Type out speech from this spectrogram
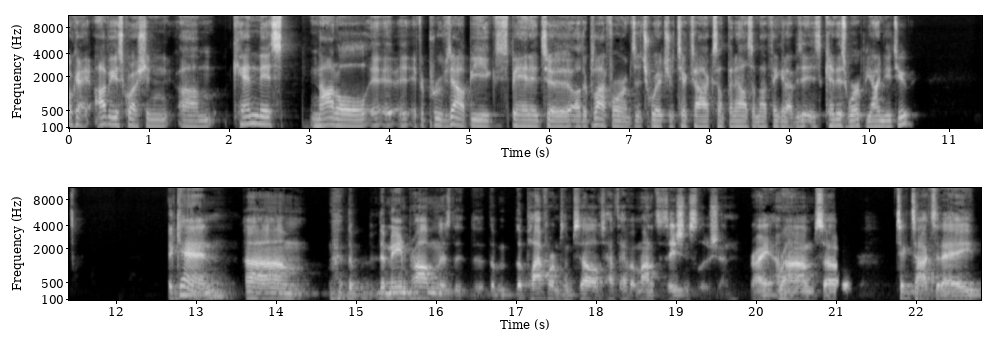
Okay. Obvious question. Um, can this model, if it proves out, be expanded to other platforms, a Twitch or TikTok, something else? I'm not thinking of. Is, is can this work beyond YouTube? It can. Um, the the main problem is that the, the, the platforms themselves have to have a monetization solution, right? Right. Um, so TikTok today,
